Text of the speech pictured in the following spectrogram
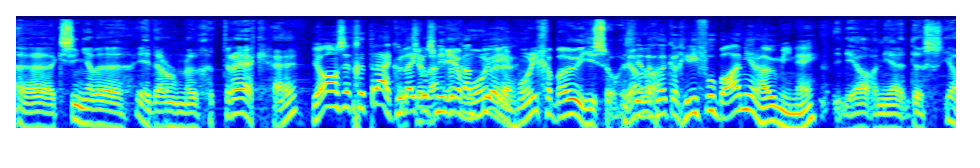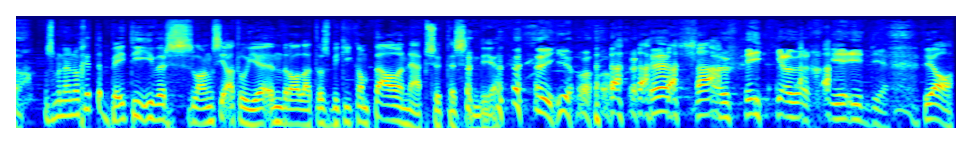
Uh ek sien julle het daarom nou getrek, hè? Ja, ons het getrek. Hoe lyk ons nuwe kantore? Mooi, mooi gebou hierso. Is julle gelukkig hierdie voel baie meer homey, né? Ja, nee, dis ja. Ons moet nou nog net 'n Betty iewers langs die ateljee indra laat ons bietjie kan power nap so tussendeur. ja. Nou vir jou 'n goeie idee. Ja.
